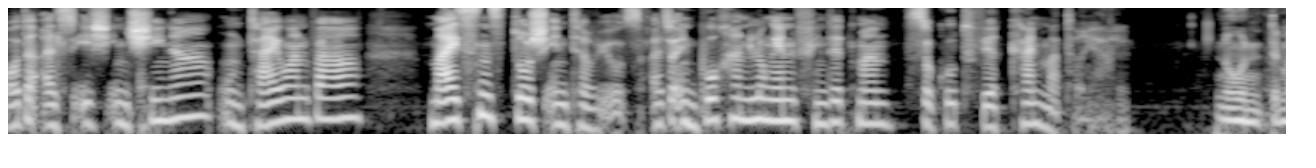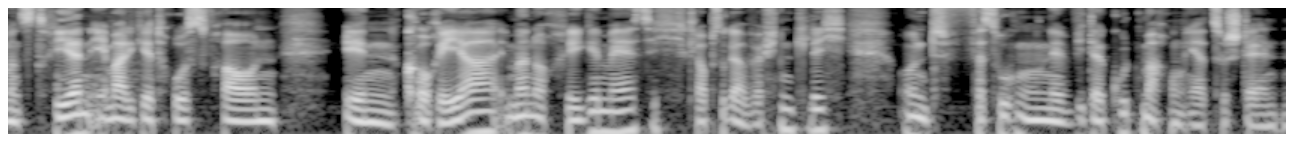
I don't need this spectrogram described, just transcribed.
oder als ich in China und Taiwan war, meistens durch Interviews. Also in Buchhandlungen findet man so gut wie kein Material. Nun demonstrieren ehemalige Trostfrauen in Korea immer noch regelmäßig, ich glaube sogar wöchentlich, und versuchen eine Wiedergutmachung herzustellen.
